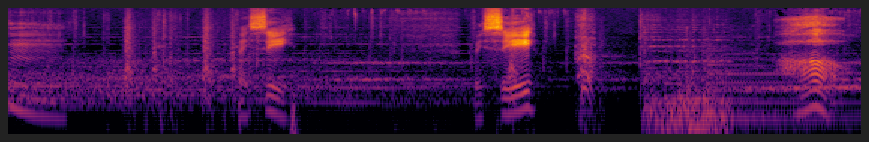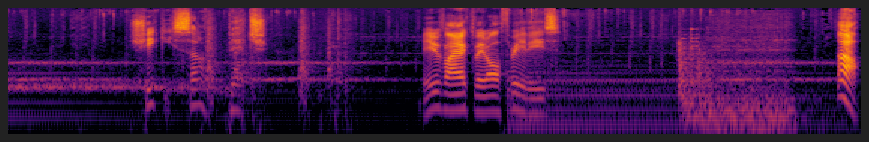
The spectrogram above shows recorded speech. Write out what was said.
Hmm. I see. I see. Oh. Cheeky son of a bitch. Maybe if I activate all three of these. Oh.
